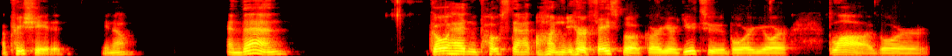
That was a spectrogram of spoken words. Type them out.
appreciated, you know? And then go ahead and post that on your Facebook or your YouTube or your blog or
